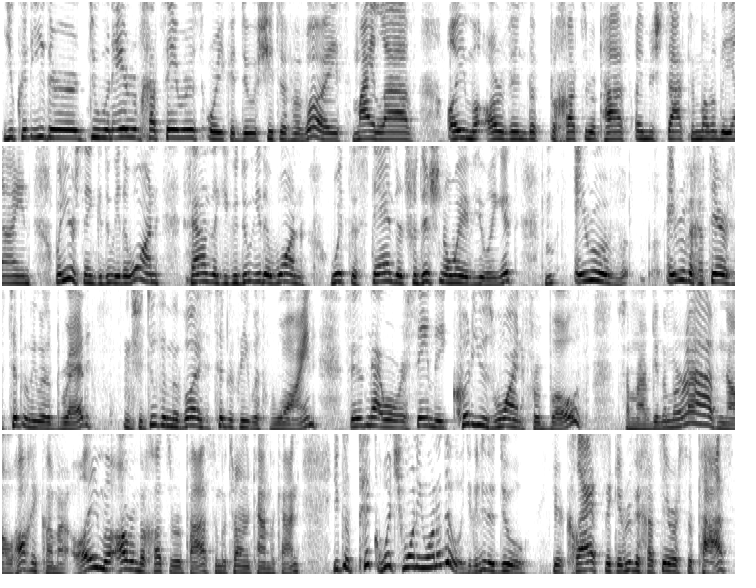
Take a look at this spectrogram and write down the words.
You could either do an Eruv Chatzeris or you could do a Shituf voice. My lav oim arvin b'chatzer pas oim mishtatfin mavabiyayin. When you're saying you could do either one, sounds like you could do either one with the standard traditional way of viewing it. Eruv Eruv Chatzeris is typically with bread, and Shitufim voice is typically with wine. So isn't that what we're saying? They could use wine for both. So Rav give them a Rav. No, You could pick which one you want to do. You can either do your classic Eruv Chatzeres Bepas,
